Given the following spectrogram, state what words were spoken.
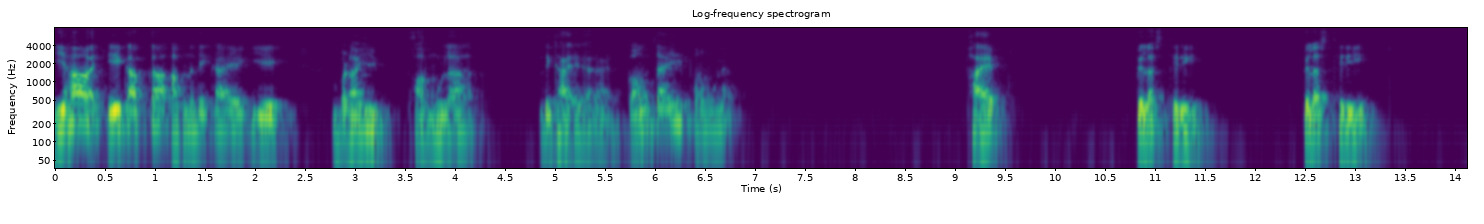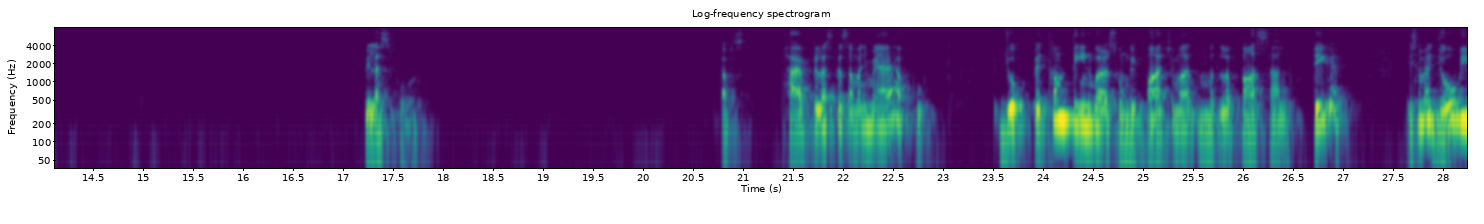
यहाँ एक आपका आपने देखा है कि एक बड़ा ही फॉर्मूला दिखाया जा रहा है। कौन सा है ये formula? Five plus three plus three plus four. अब फाइव प्लस का समझ में आया आपको? जो प्रथम तीन वर्ष होंगे, पाँच मतलब पाँच साल, ठीक है? इसमें जो भी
